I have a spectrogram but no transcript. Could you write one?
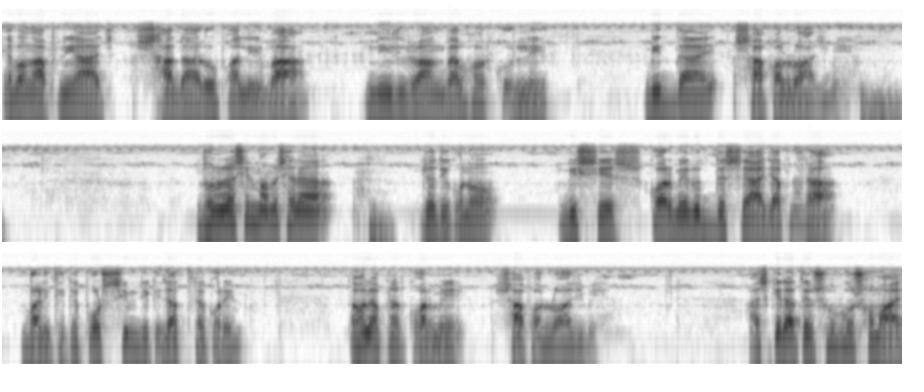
এবং আপনি আজ সাদা রূপালি বা নীল রং ব্যবহার করলে বিদ্যায় সাফল্য আসবে। ধনুরাশির মানুষেরা যদি কোনো বিশেষ কর্মের উদ্দেশ্যে আজ আপনারা বাড়ি থেকে পশ্চিম দিকে যাত্রা করেন তাহলে আপনার কর্মে সাফল্য আসবে। আজকে রাতের শুভ সময়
